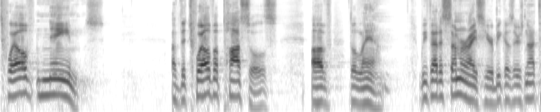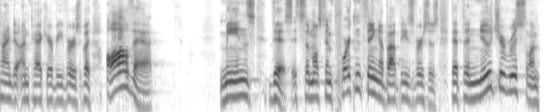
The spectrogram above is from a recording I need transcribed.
12 names of the 12 apostles of the Lamb. We've got to summarize here because there's not time to unpack every verse, but all that means this. It's the most important thing about these verses that the New Jerusalem,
